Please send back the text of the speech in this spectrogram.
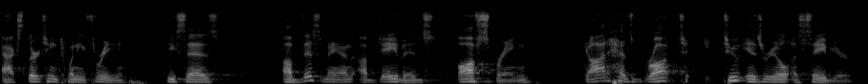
Acts 13, 23, he says, Of this man, of David's offspring, God has brought to, to Israel a Savior,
